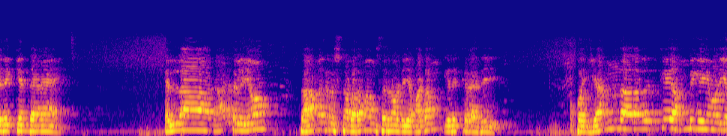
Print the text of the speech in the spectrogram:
இருக்கின்றன. எல்லா நாட்டிலையும் ராமகிருஷ்ண பரமஹம்சரனுடைய மடம் இருக்கிறது. அப்ப எந்த அளவிற்கு அம்பிகையினுடைய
